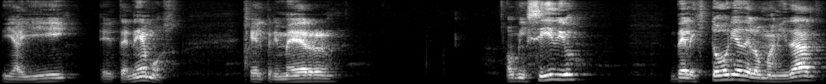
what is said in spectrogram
Y allí eh, tenemos el primer homicidio de la historia de la humanidad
